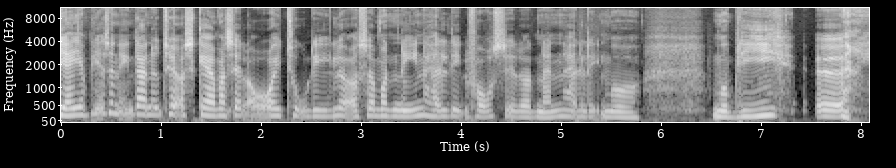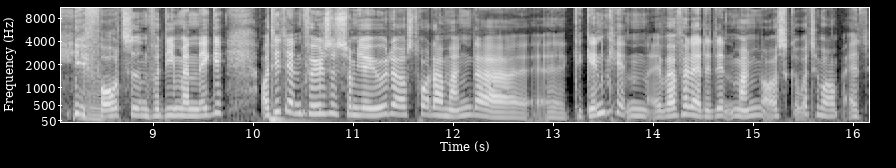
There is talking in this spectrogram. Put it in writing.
ja, jeg bliver sådan en, der er nødt til at skære mig selv over i to dele, og så må den ene halvdel fortsætte, og den anden halvdel må, må blive øh, i mm. fortiden, fordi man ikke... Og det er den følelse, som jeg i øvrigt også tror, der er mange, der øh, kan genkende. I hvert fald er det den, mange også skriver til mig om, at,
